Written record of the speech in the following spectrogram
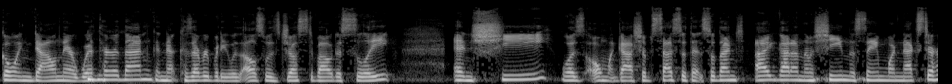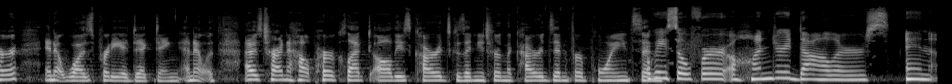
going down there with mm-hmm. her then because everybody was else was just about asleep. And she was, oh my gosh, obsessed with it. So then I got on the machine, the same one next to her, and it was pretty addicting. And it was, I was trying to help her collect all these cards because then you turn the cards in for points. And Okay, so for a hundred dollars, and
